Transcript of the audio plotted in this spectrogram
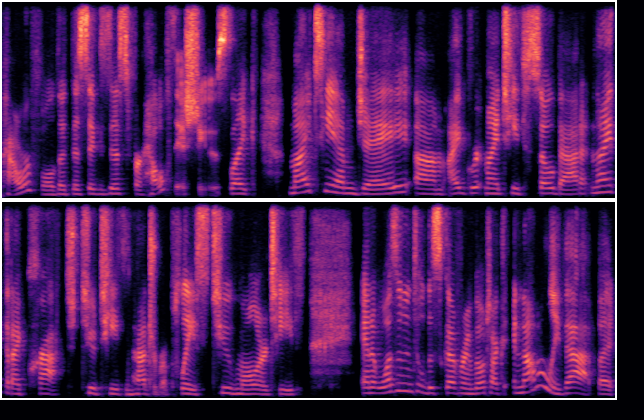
powerful that this exists for health issues. Like my TMJ, um, I grit my teeth so bad at night that I cracked two teeth and had to replace two molar teeth. And it wasn't until discovering Botox. And not only that, but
